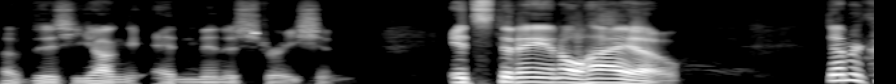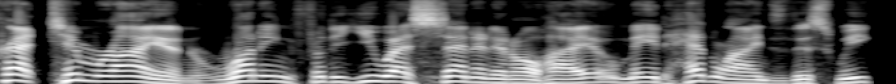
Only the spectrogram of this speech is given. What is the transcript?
of this young administration. It's today in Ohio. Democrat Tim Ryan, running for the U.S. Senate in Ohio, made headlines this week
